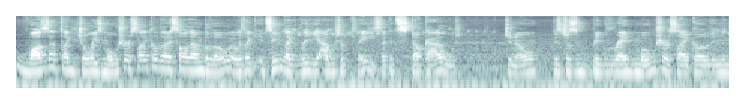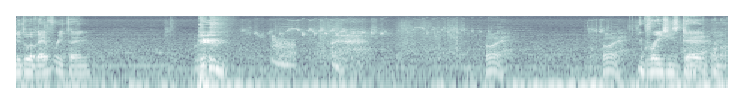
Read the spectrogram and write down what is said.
was that like Joy's motorcycle that I saw down below? It was like it seemed like really out of place, like it stuck out. Do you know? There's just a big red motorcycle in the middle of everything. Oi. Oi. Great, he's dead. Oh no.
